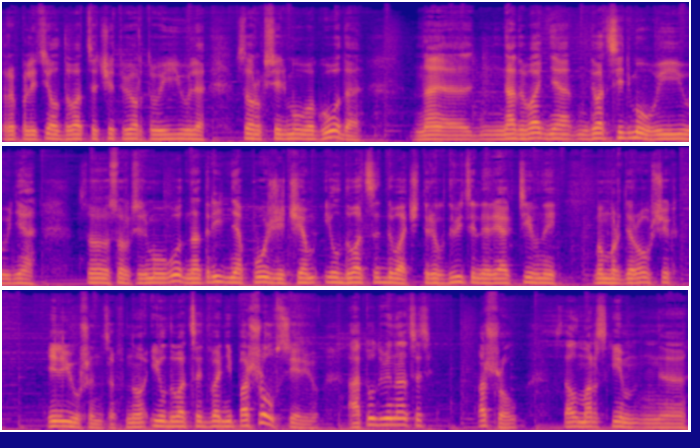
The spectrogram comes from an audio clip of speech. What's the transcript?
который полетел 24 июля 1947 года на, на два дня, 27 июня 1947 года, на три дня позже, чем Ил-22, четырехдвигательный реактивный бомбардировщик Ильюшинцев. Но Ил-22 не пошел в серию, а Ту-12 пошел. Стал морским, э,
